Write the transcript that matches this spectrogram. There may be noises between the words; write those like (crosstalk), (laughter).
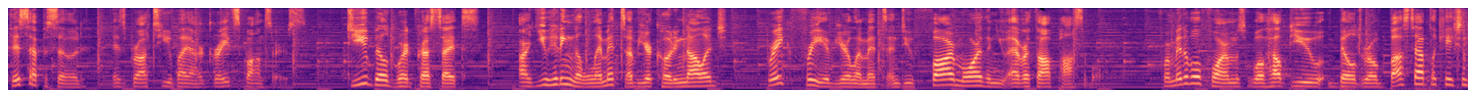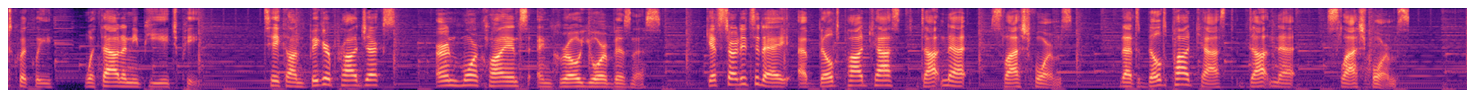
This episode is brought to you by our great sponsors. Do you build WordPress sites? Are you hitting the limits of your coding knowledge? Break free of your limits and do far more than you ever thought possible. Formidable Forms will help you build robust applications quickly without any PHP. Take on bigger projects, earn more clients, and grow your business. Get started today at buildpodcast.net slash forms. That's buildpodcast.net slash forms.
